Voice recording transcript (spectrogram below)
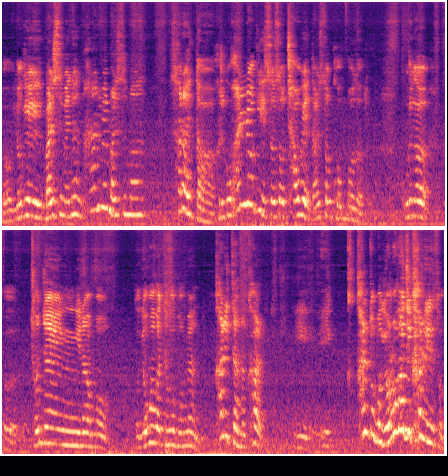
어, 여기 말씀에는 하나님의 말씀은 살아있다. 그리고 활력이 있어서 좌우에 날선 검보다도 우리가 어, 전쟁이나 뭐 그 영화 같은 거 보면 칼 있잖아 칼. 이, 이 칼도 뭐 여러 가지 칼이 있어.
